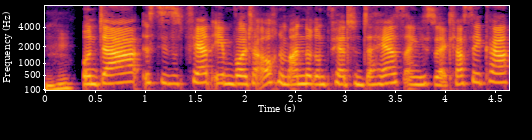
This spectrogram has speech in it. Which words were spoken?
Mhm. Und da ist dieses Pferd eben, wollte auch einem anderen Pferd hinterher, ist eigentlich so der Klassiker,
